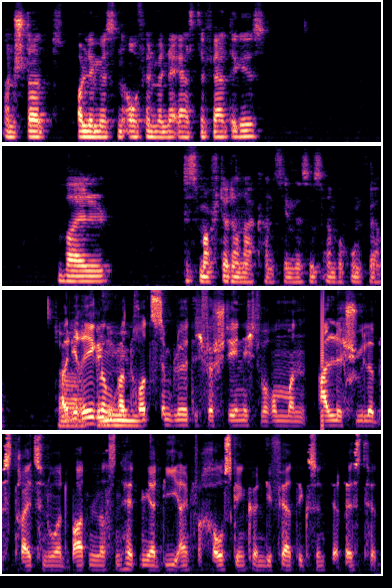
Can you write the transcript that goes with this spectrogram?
anstatt alle müssen aufhören, wenn der erste fertig ist, weil das macht ja danach keinen Sinn, das ist einfach unfair. Aber die Regelung war trotzdem blöd. Ich verstehe nicht, warum man alle Schüler bis 13 Uhr hat warten lassen. Hätten ja die einfach rausgehen können, die fertig sind. Der Rest hätte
